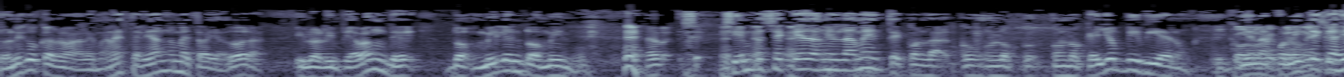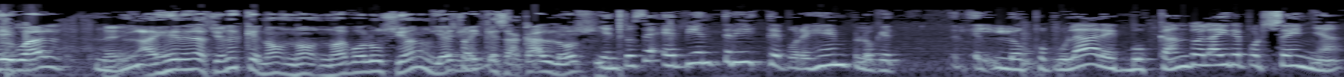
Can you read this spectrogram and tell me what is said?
Lo único que los alemanes tenían ametralladoras y lo limpiaban de 2000 en 2000. Siempre se quedan en la mente con, la, con, lo, con lo que ellos vivieron. Y, en la política es igual. Hay generaciones que no, no, no evolucionan y eso hay que sacarlos. Y entonces es bien triste, por ejemplo, que los populares buscando el aire por seña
